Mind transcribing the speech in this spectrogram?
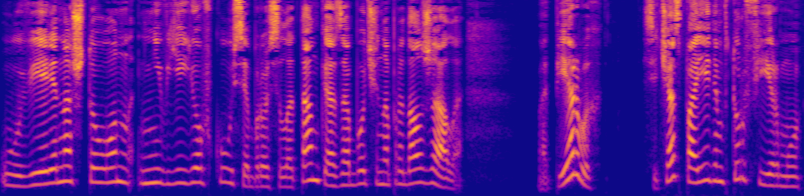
Уверена, что он не в ее вкусе, бросила танк и озабоченно продолжала. Во-первых, Сейчас поедем в турфирму.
